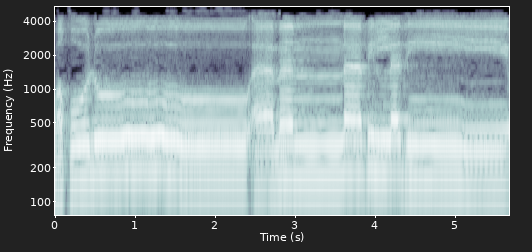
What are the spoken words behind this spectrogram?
وقولوا آمنا بالذي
